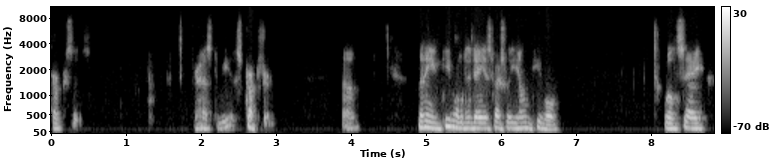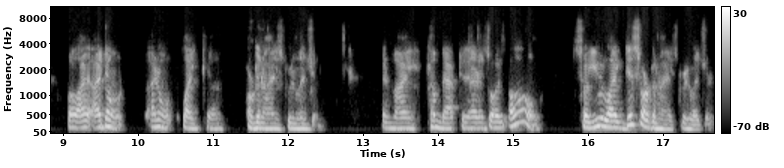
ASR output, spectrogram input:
purposes. There has to be a structure. Um, many people today, especially young people, will say, "Well, I, I don't, I don't like uh, organized religion," and my comeback to that is always, "Oh, so you like disorganized religion?"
